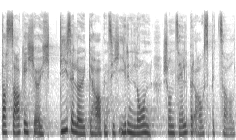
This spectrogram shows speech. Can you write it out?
Das sage ich euch, diese Leute haben sich ihren Lohn schon selber ausbezahlt.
